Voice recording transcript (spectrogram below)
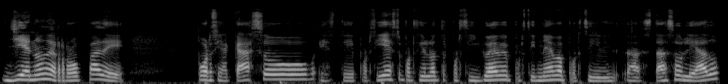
lleno de ropa de por si acaso, este, por si esto, por si el otro, por si llueve, por si neva, por si está soleado.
